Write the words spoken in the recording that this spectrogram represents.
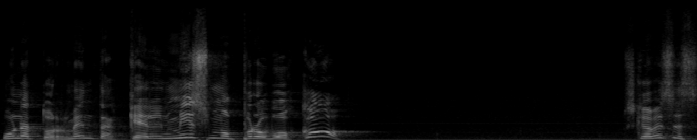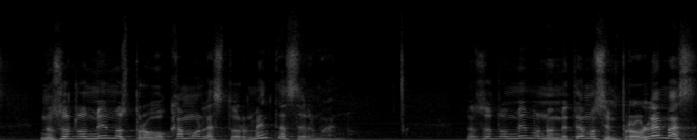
una tormenta que él mismo provocó. Es que a veces nosotros mismos provocamos las tormentas, hermano. Nosotros mismos nos metemos en problemas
